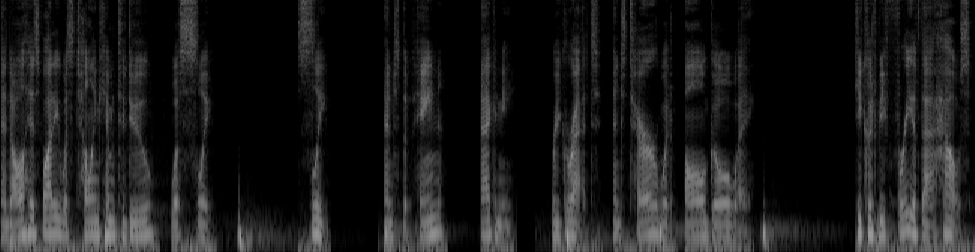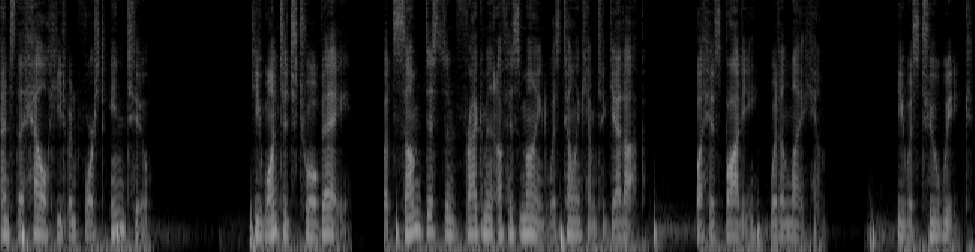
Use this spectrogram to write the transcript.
and all his body was telling him to do was sleep. Sleep, and the pain, agony, regret, and terror would all go away. He could be free of that house and the hell he'd been forced into. He wanted to obey, but some distant fragment of his mind was telling him to get up, but his body wouldn't let him. He was too weak.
